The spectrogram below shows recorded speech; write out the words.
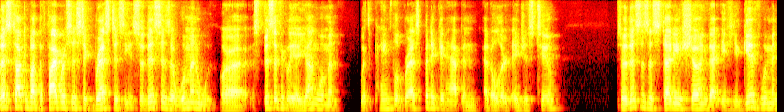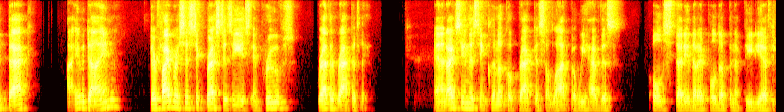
Let's talk about the fibrocystic breast disease. So this is a woman, or uh, specifically a young woman with painful breast, but it can happen at older ages too. So this is a study showing that if you give women back iodine, their fibrocystic breast disease improves rather rapidly. And I've seen this in clinical practice a lot, but we have this old study that I pulled up in a PDF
